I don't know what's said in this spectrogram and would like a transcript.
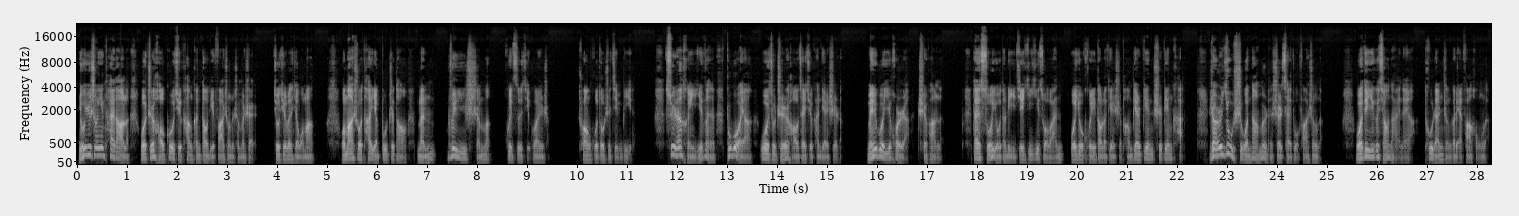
由于声音太大了，我只好过去看看到底发生了什么事儿，就去问下我妈。我妈说她也不知道门为什么会自己关上，窗户都是紧闭的。虽然很疑问，不过呀，我就只好再去看电视了。没过一会儿啊，吃饭了。待所有的礼节一一做完，我又回到了电视旁边，边吃边看。然而，又使我纳闷的事再度发生了。我的一个小奶奶呀，突然整个脸发红了，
